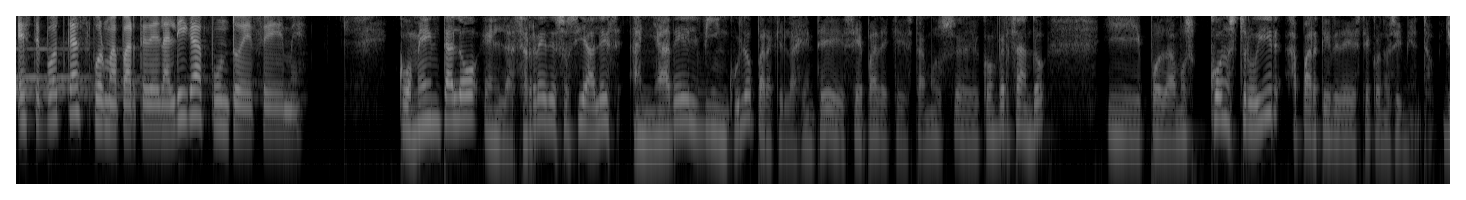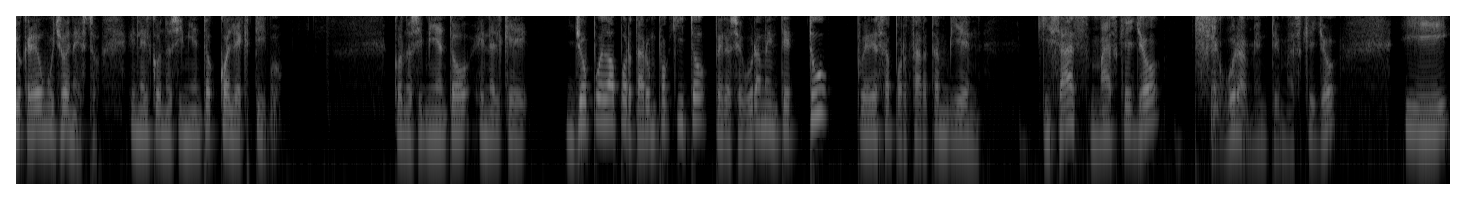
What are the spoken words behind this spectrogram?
Este podcast forma parte de la liga.fm coméntalo en las redes sociales, añade el vínculo para que la gente sepa de que estamos eh, conversando y podamos construir a partir de este conocimiento. Yo creo mucho en esto, en el conocimiento colectivo. Conocimiento en el que yo puedo aportar un poquito, pero seguramente tú puedes aportar también, quizás más que yo, seguramente más que yo, y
